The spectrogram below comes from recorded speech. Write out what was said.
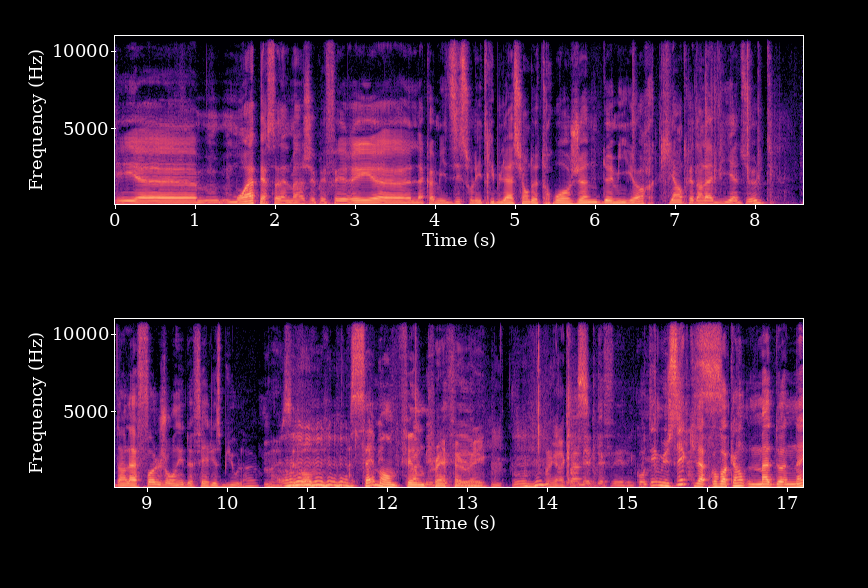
Et euh, moi, personnellement, j'ai préféré euh, la comédie sur les tribulations de trois jeunes demi-orques qui entrent dans la vie adulte dans la folle journée de Ferris Bueller. Ouais, c'est mon- C'est mon film préféré. Un préférés. Côté musique, la provocante Madonna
